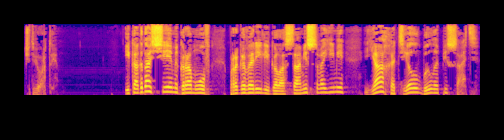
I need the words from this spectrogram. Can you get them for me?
4. «И когда семь громов проговорили голосами своими, я хотел было писать,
